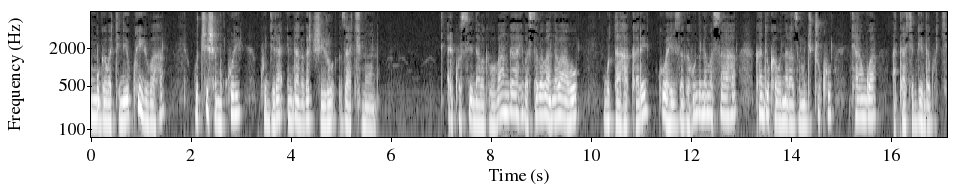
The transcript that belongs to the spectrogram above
umugabo akeneye kwiyubaha gucisha mu kuri kugira indangagaciro za kimuntu. Ariko se ni abagabo bangahe basaba abana babo gutaha kare kubahiriza gahunda n'amasaha kandi ukabona araza mu gicuku cyangwa atashye bwenda guke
